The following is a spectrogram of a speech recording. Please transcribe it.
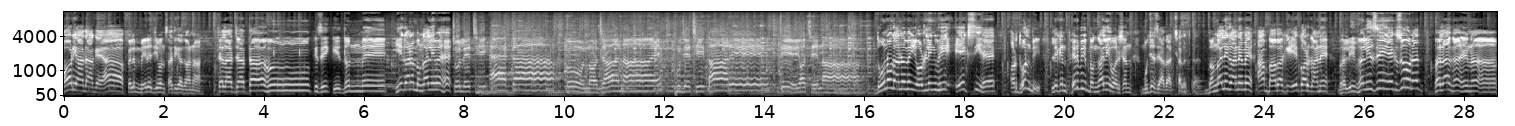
और याद आ गया फिल्म मेरे जीवन साथी का गाना चला जाता हूँ किसी की धुन में ये गाना बंगाली में है চলেছি একা কোন জানায় খুঁজেছি তারে যে অচেনা दोनों गानों में योडलिंग भी एक सी है और धुन भी, लेकिन फिर भी बंगाली वर्जन मुझे ज़्यादा अच्छा लगता है। बंगाली गाने में आप बाबा के एक और गाने, भली भली सी एक सूरत, भला गायना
